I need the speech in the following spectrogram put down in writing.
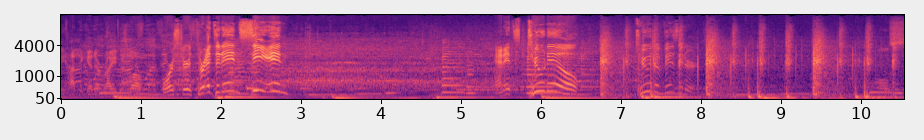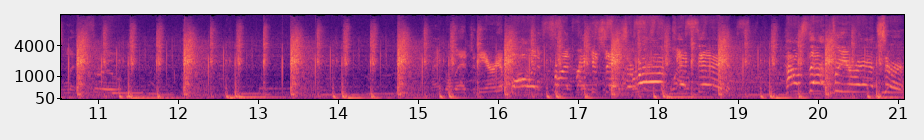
He had to get it right as well. Forster threads it in. Seaton. And it's 2-0 to the visitors. Ball slipped through. Angled edge of the area. Ball in front. Ricochets around. Kicked in. How's that for your answer?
